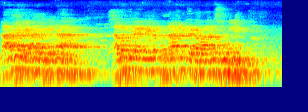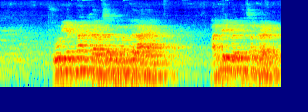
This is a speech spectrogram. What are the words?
ராஜா யார் அப்படின்னா நவகிரகங்கள பிரதான கிரகமான சூரியன். சூரியன் தான் இந்த வருஷத்துக்கு வந்து ராஜா. மந்திரி வந்து சந்திரன்.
